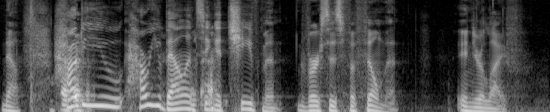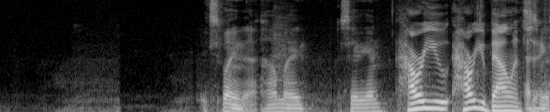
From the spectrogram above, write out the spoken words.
No. How do you how are you balancing achievement versus fulfillment in your life? Explain that. How am I? Say it again. How are you how are you balancing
